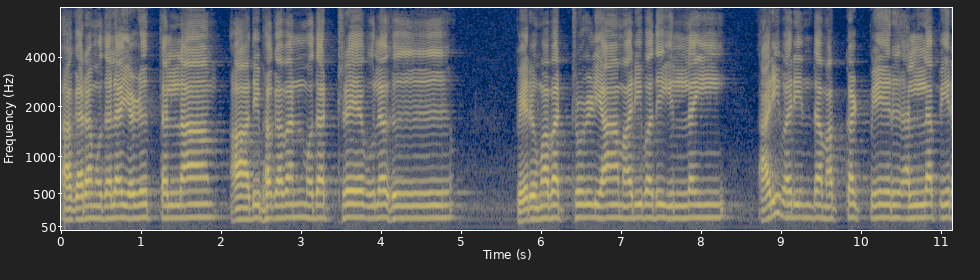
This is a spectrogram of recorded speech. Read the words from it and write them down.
அகர முதல எழுத்தெல்லாம் ஆதிபகவன் முதற்றே உலகு. பெருமவற்றுள் யாம் அறிவது இல்லை அறிவறிந்த மக்கட்பேறு அல்ல பிற.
